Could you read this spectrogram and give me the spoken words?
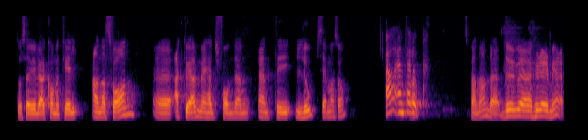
Då säger vi välkommen till Anna Svan, eh, aktuell med hedgefonden Antiloop, säger man så? Ja, Antiloop. Ja. Spännande. Du, eh, hur är det med det?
